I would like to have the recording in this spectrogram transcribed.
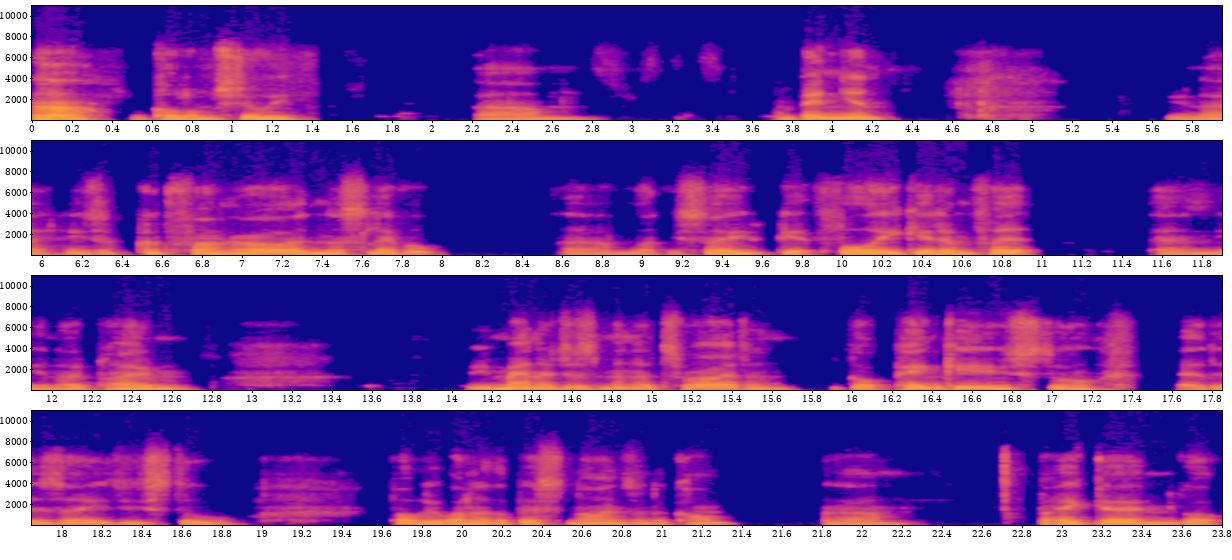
call him Shuey. Um, Benyon. You know, he's a good front rower in this level. Um, like you say, get Foy, get him fit, and you know, play him he manages minutes right, and you've got Penke, who's still at his age, he's still probably one of the best nines in the comp. Um, Baker, and you got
